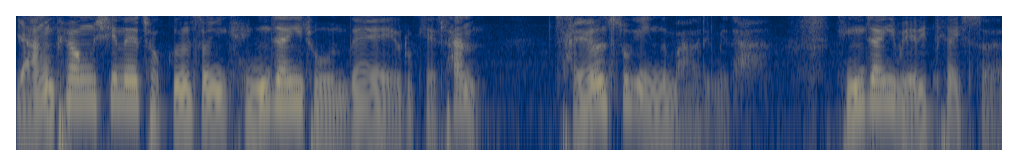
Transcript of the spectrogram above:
양평 시내 접근성이 굉장히 좋은데 이렇게 산 자연 속에 있는 마을입니다. 굉장히 메리트가 있어요.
